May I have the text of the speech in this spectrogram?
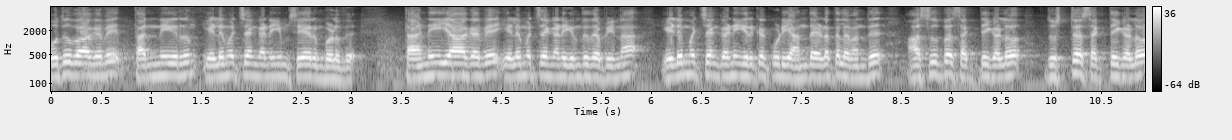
பொதுவாகவே தண்ணீரும் எலுமிச்சங்கனியும் சேரும் பொழுது தனியாகவே எலுமிச்சங்கனி இருந்தது அப்படின்னா எலுமிச்சங்கனி இருக்கக்கூடிய அந்த இடத்துல வந்து அசுப சக்திகளோ துஷ்ட சக்திகளோ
